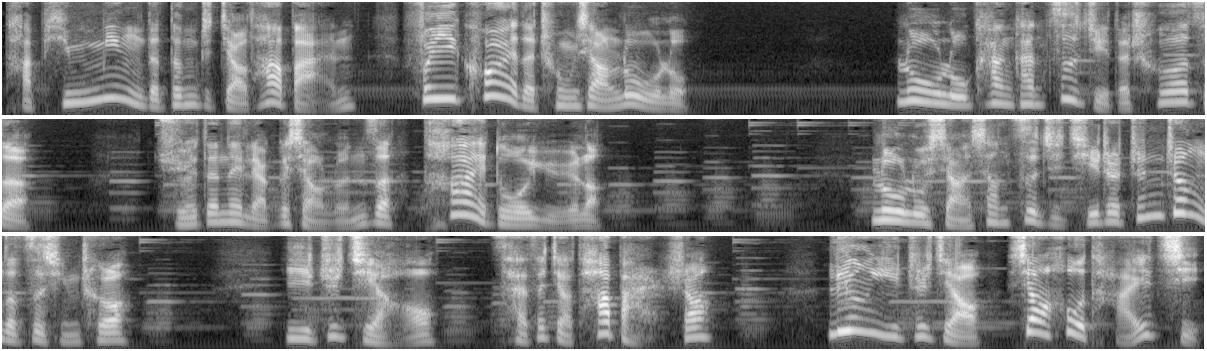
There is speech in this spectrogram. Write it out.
他拼命地蹬着脚踏板，飞快地冲向露露。露露看看自己的车子，觉得那两个小轮子太多余了。露露想象自己骑着真正的自行车，一只脚踩在脚踏板上，另一只脚向后抬起。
